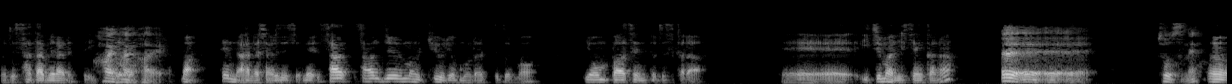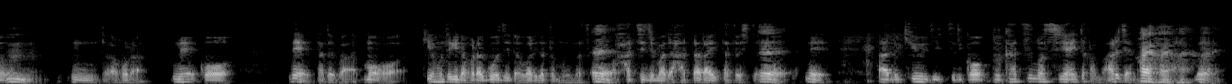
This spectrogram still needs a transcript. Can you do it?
ので定められていて、はいはいはい。まあ、変な話あれですよね。さ30万給料もらってても4%ですから、えー、1万2000かな？ええええええ。そうですね。うん。ううん。ん。だからほら、ね、こう、ね、例えばもう、基本的にはほら5時で終わりだと思いますけど、ええ8時まで働いたとしても、えね、あの、休日にこう、部活の試合とかもあるじゃない？はいはいはいはい。ね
